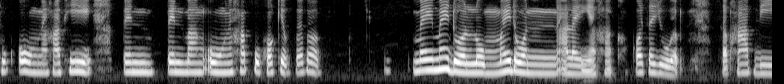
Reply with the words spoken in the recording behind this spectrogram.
ทุกองค์นะคะ พี่เป็นเป็นบางองค์นะคะ ปู่เขาเก็บไว้แบบไม่ไม่โดนลมไม่โดนอะไรอย่างเงี้ยค่ะเขาก็จะอยู่แบบสภาพดี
